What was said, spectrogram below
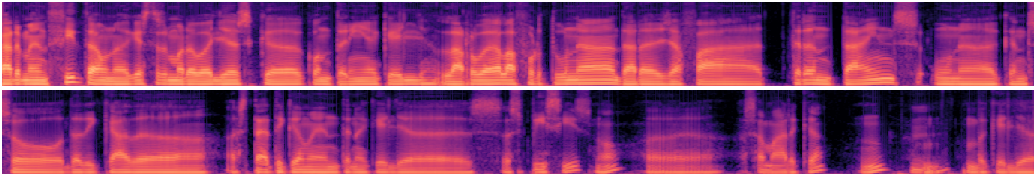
Carmencita, una d'aquestes meravelles que contenia aquell La Rueda de la Fortuna, d'ara ja fa 30 anys, una cançó dedicada estèticament en aquelles espicis, no?, a, a sa marca, mm? Mm. amb aquella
